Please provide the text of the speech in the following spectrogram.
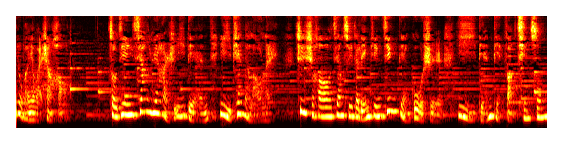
众朋友，晚上好！走进相约二十一点，一天的劳累，这时候将随着聆听经典故事，一点点放轻松，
